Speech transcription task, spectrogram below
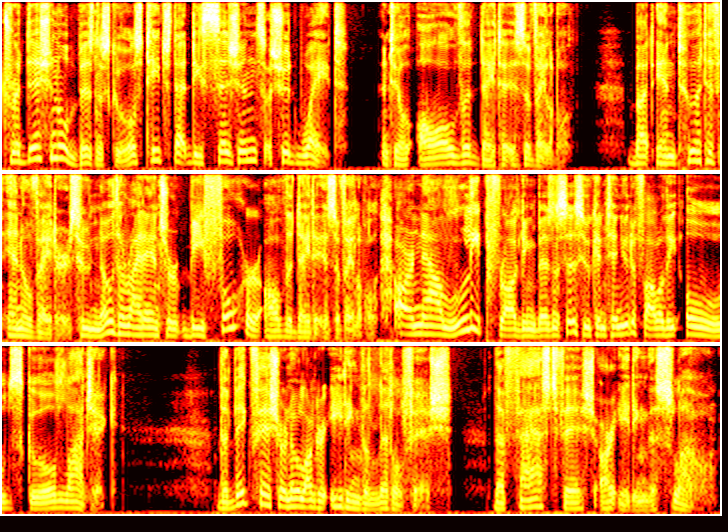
Traditional business schools teach that decisions should wait until all the data is available. But intuitive innovators who know the right answer before all the data is available are now leapfrogging businesses who continue to follow the old school logic. The big fish are no longer eating the little fish. The fast fish are eating the slow.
